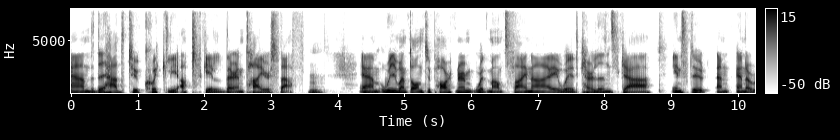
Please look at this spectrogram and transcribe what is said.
and they had to quickly upskill their entire staff. Mm. Um, we went on to partner with Mount Sinai, with Karolinska Institute, and, and a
